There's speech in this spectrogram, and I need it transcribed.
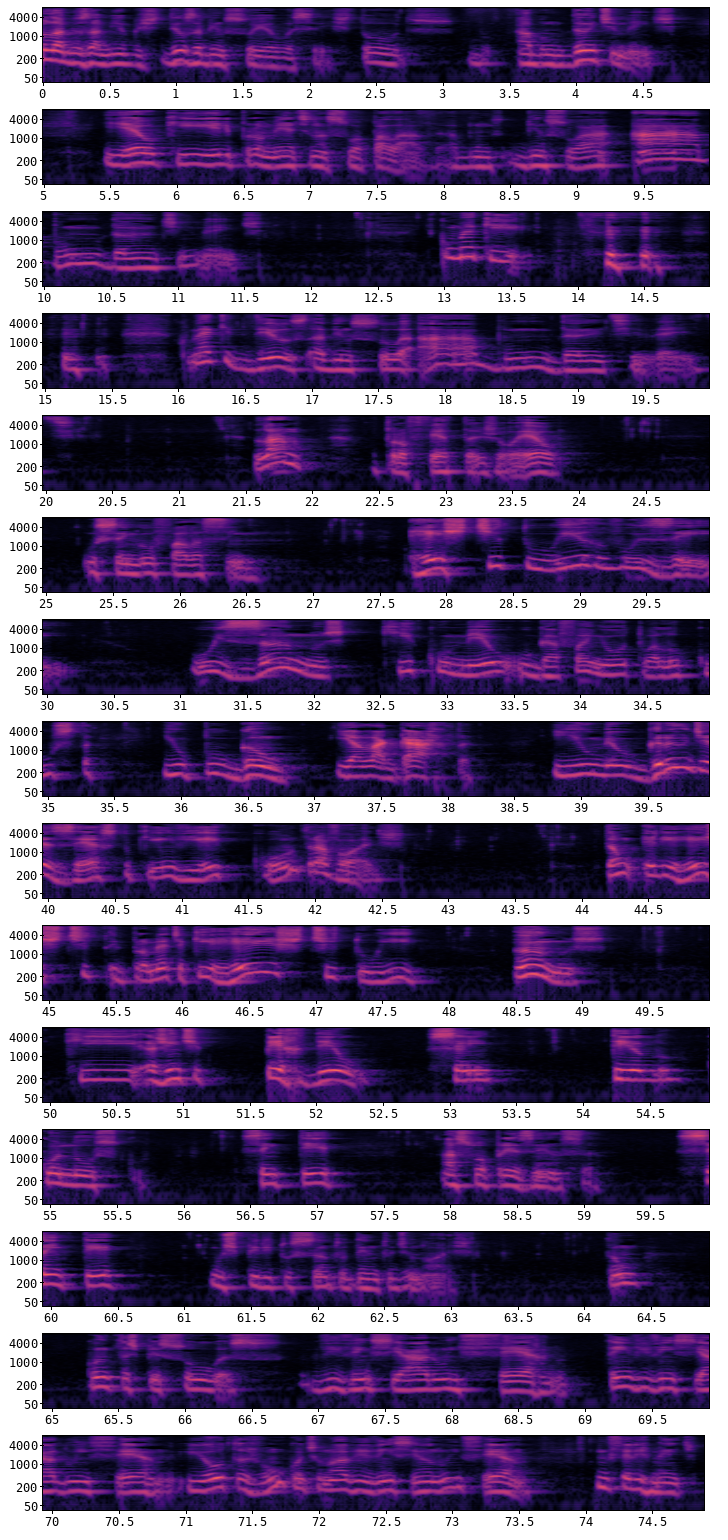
Olá, meus amigos, Deus abençoe a vocês todos abundantemente. E é o que ele promete na sua palavra: abençoar abundantemente. Como é que. Como é que Deus abençoa abundantemente? Lá no profeta Joel, o Senhor fala assim: restituir-vos-ei os anos que comeu o gafanhoto, a locusta e o pulgão e a lagarta e o meu grande exército que enviei contra vós. Então, ele, ele promete aqui restituir anos que a gente perdeu sem tê-lo conosco, sem ter a sua presença, sem ter o Espírito Santo dentro de nós. Então, quantas pessoas vivenciaram o inferno, têm vivenciado o inferno e outras vão continuar vivenciando o inferno, infelizmente.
